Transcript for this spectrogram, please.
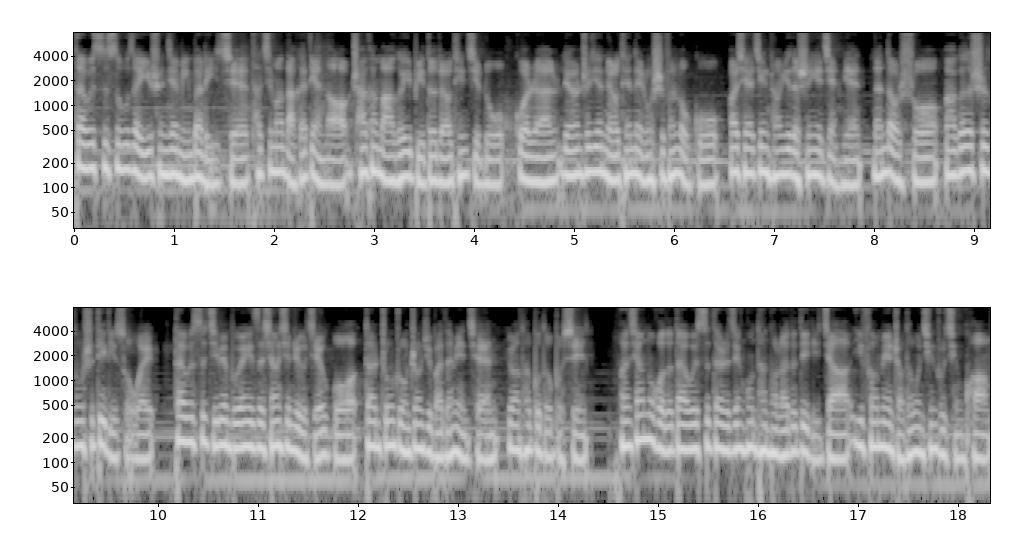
戴维斯似乎在一瞬间明白了一切，他急忙打开电脑查看马哥与彼得的聊天记录，果然两人之间的聊天内容十分露骨，而且还经常约在深夜见面。难道说马哥的失踪是弟弟所为？戴维斯即便不愿意再。相信这个结果，但种种证据摆在面前，又让他不得不信。满腔怒火的戴维斯带着监控探头来到弟弟家，一方面找他问清楚情况，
